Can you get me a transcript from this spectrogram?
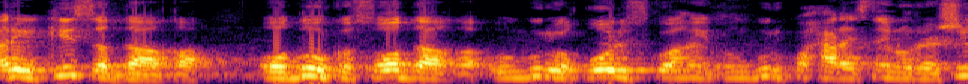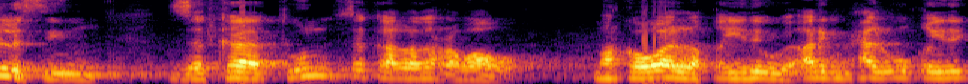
ariga kiisa daaqa oo duurka soo daaqa oon guriga qoolis ku ahayn oon guri ku xaraysnayn oo raashin la siinin zakaatun saka laga rabaa marka waa la qayday wey ariga maxaa lagu qayday?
